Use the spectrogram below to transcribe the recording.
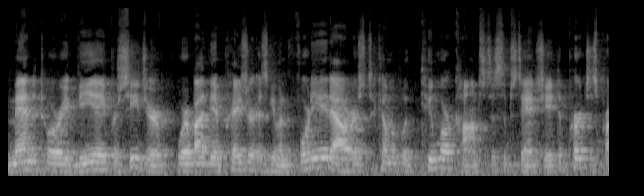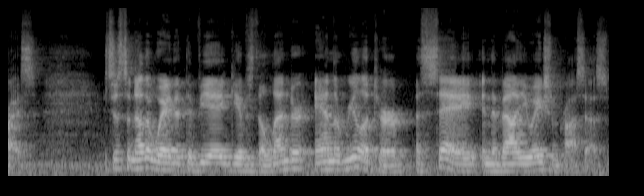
mandatory VA procedure whereby the appraiser is given 48 hours to come up with two more comps to substantiate the purchase price. It's just another way that the VA gives the lender and the realtor a say in the valuation process.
